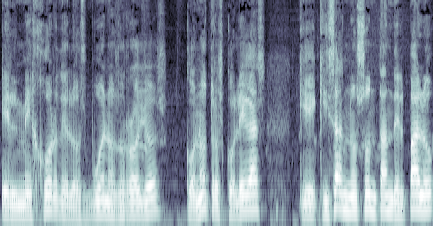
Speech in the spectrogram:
el mejor de los buenos rollos con otros colegas que quizás no son tan del palo,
